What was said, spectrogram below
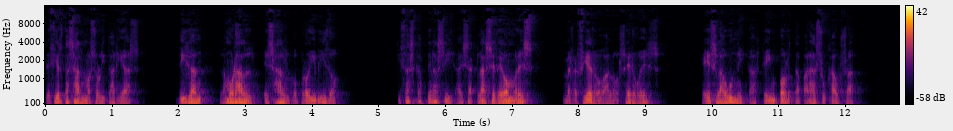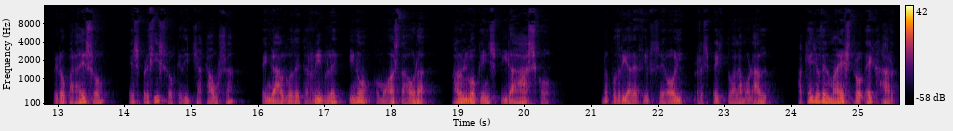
de ciertas almas solitarias. Digan, la moral es algo prohibido. Quizás capten así a esa clase de hombres, me refiero a los héroes, que es la única que importa para su causa. Pero para eso es preciso que dicha causa tenga algo de terrible y no, como hasta ahora, algo que inspira asco. ¿No podría decirse hoy respecto a la moral aquello del maestro Eckhart?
